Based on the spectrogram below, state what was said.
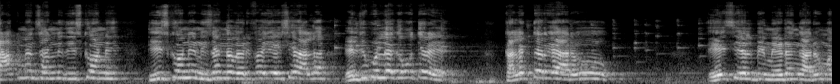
డాక్యుమెంట్స్ అన్ని తీసుకోండి. తీసుకొని నిజంగా వెరిఫై చేసి అలా ఎలిజిబుల్ లేకపోతే కలెక్టర్ గారు ఏసీఎల్బి మేడం గారు మా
